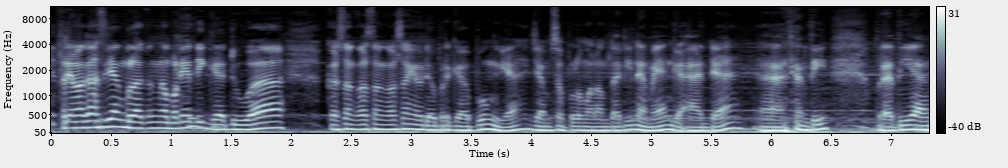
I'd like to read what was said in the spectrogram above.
Terima kasih yang belakang nomornya 32 yang udah bergabung ya Jam 10 malam tadi namanya nggak ada Nah, Nanti berarti yang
